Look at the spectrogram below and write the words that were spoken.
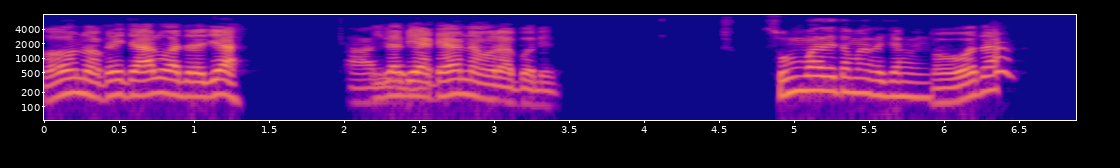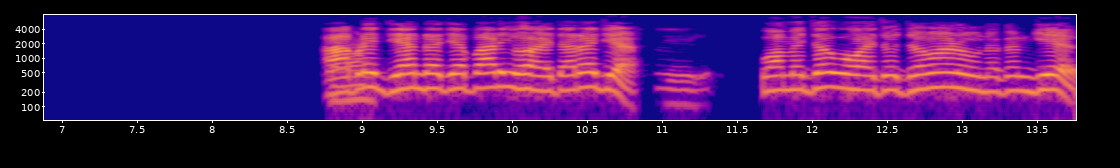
હો નોકરી ચાલુ આજ રજા. એટલે બેઠા નવરા પડી સોમવારે તમારે રજા હોય હોવો તા. આપડે જ્યાં રજા પાડી હોય ત્યાં રજા. કોમે જવું હોય તો જવાનું નકર ઘેર.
